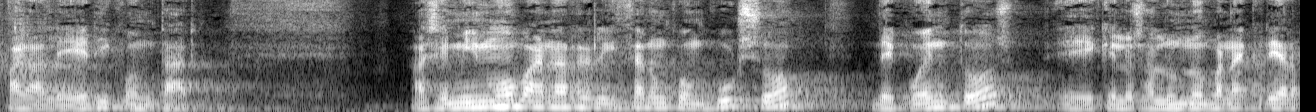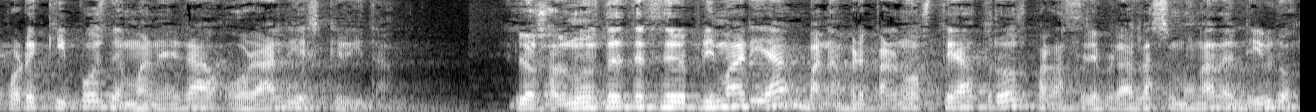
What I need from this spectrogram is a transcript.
para leer y contar. Asimismo, van a realizar un concurso de cuentos eh, que los alumnos van a crear por equipos de manera oral y escrita. Los alumnos de tercero de primaria van a preparar unos teatros para celebrar la Semana del Libro.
